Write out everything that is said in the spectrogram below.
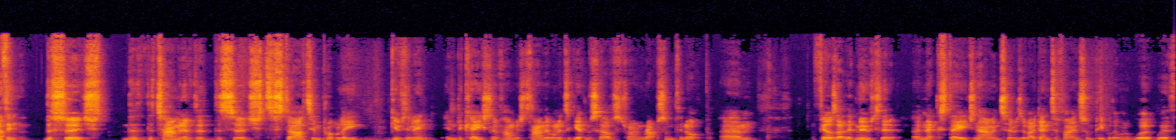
I think the search, the, the timing of the, the search to start starting probably gives an in, indication of how much time they wanted to give themselves to try and wrap something up. Um, feels like they've moved to the a next stage now in terms of identifying some people they want to work with.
